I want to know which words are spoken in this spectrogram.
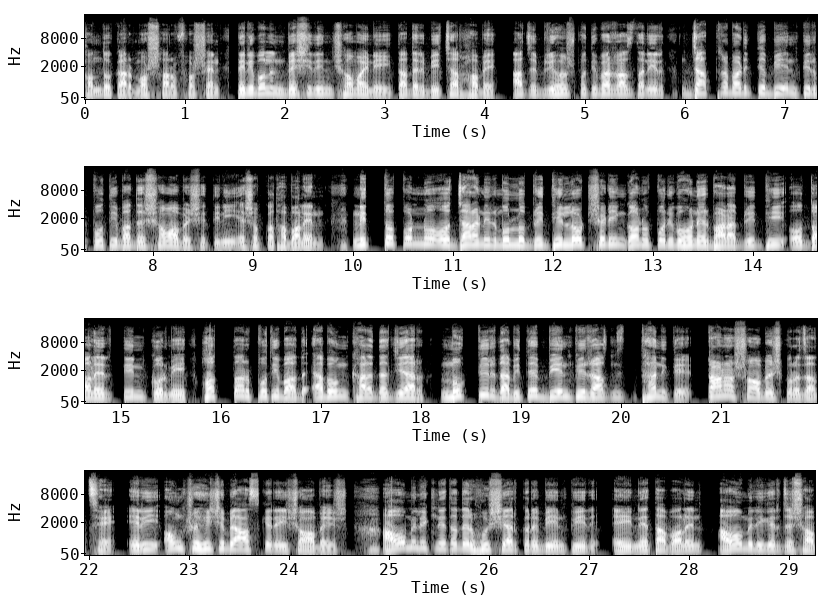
খন্দকার মোশাররফ হোসেন। তিনি বলেন, বেশি দিন সময় নেই, তাদের বিচার হবে। আজ বৃহস্পতিবার রাজধানীর যাত্রাবাড়িতে বিএনপির প্রতিবাদের সমাবেশে তিনি এসব কথা বলেন। নিত্যপণ্য ও জ্বালানির মূল্য বৃদ্ধি, লোডশেডিং, গণপরিবহনের ভাড়া বৃদ্ধি ও দলের তিন কর্মী হত্যার প্রতিবাদ এবং খালেদা জিয়ার মুক্তির দাবিতে বিএনপির রাজধানীতে টানা সমাবেশ করে যাচ্ছে। এরই অংশ হিসেবে আজকের এই সমাবেশ। আওয়ামী লীগ নেতাদের হুঁশিয়ার করে বিএনপির এই নেতা বলেন, আওয়ামী লীগের যেসব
